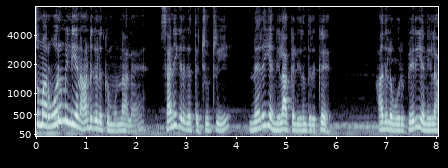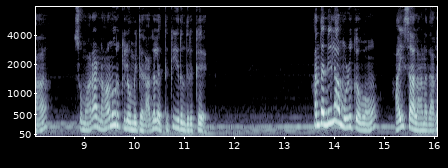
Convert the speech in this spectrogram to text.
சுமார் ஒரு மில்லியன் ஆண்டுகளுக்கு முன்னால் சனி கிரகத்தை சுற்றி நிறைய நிலாக்கள் இருந்திருக்கு. அதில் ஒரு பெரிய நிலா சுமாராக நானூறு கிலோமீட்டர் அகலத்துக்கு இருந்திருக்கு. அந்த நிலா முழுக்கவும் ஐசால் ஆனதாக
